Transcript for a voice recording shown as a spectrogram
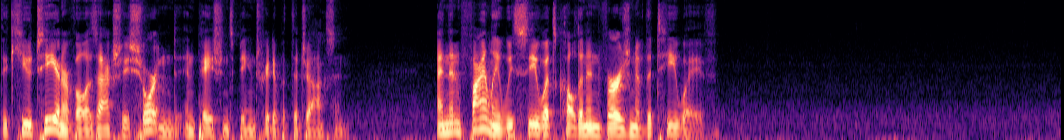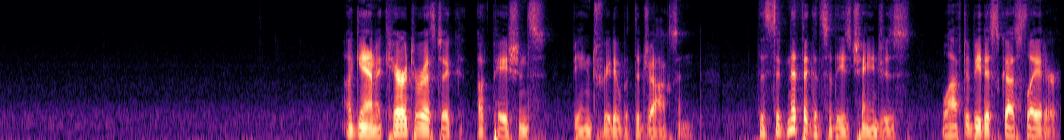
The QT interval is actually shortened in patients being treated with digoxin. And then finally, we see what's called an inversion of the T wave. Again, a characteristic of patients being treated with digoxin. The significance of these changes will have to be discussed later,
